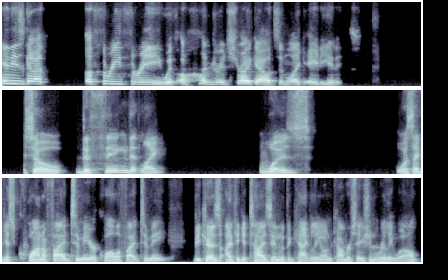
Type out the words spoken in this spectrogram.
and he's got a three three with a hundred strikeouts in like eighty innings. So the thing that like was was I guess quantified to me or qualified to me because I think it ties in with the Caglianone conversation really well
